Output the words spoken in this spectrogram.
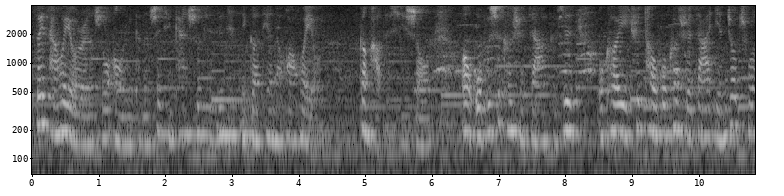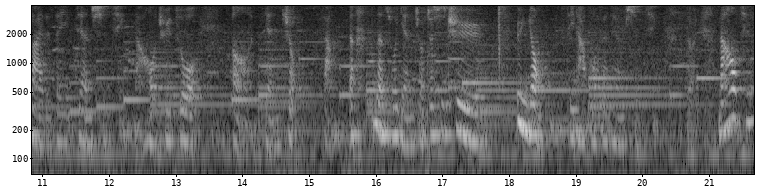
所以才会有人说哦，你可能睡前看书，其实你隔天的话会有更好的吸收。哦，我不是科学家，可是我可以去透过科学家研究出来的这一件事情，然后去做呃研究，这样呃不能说研究，就是去运用西塔波这件事情。对然后其实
